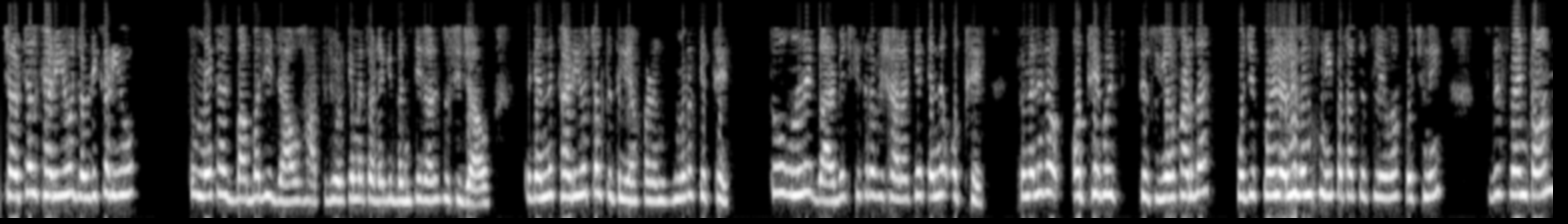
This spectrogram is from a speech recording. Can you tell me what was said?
चल चल खड़ी हो जल्दी खड़ी हो तो मैं कहा बाबा जी जाओ हाथ जोड़ के मैं ਤੁਹਾਡੇ की बनती कर तुम जाओ तो कहते खड़ी हो चल तितलियां फड़न मैं कहा कितने तो उन्होंने गार्बेज की तरफ इशारा किया कहते उथे तो मैंने कहा उथे कोई तितलियां फड़दा मुझे कोई रेलिवेंस नहीं पता तितलियों का कुछ नहीं so this went on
